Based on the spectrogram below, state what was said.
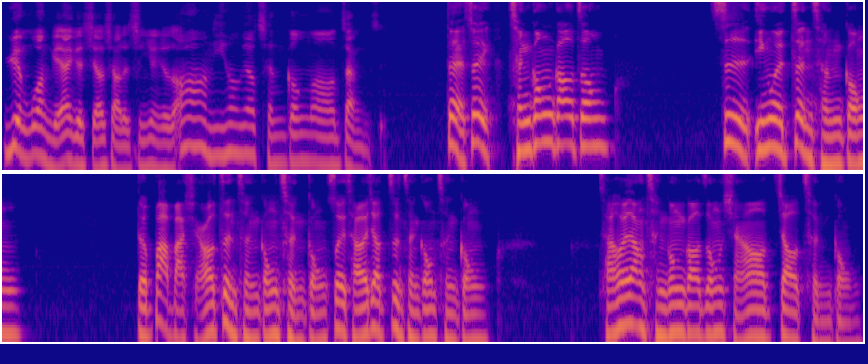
愿望，给他一个小小的心愿，就是哦，你以后要成功哦，这样子。对，所以成功高中是因为郑成功的爸爸想要郑成功成功，所以才会叫郑成功成功，才会让成功高中想要叫成功，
